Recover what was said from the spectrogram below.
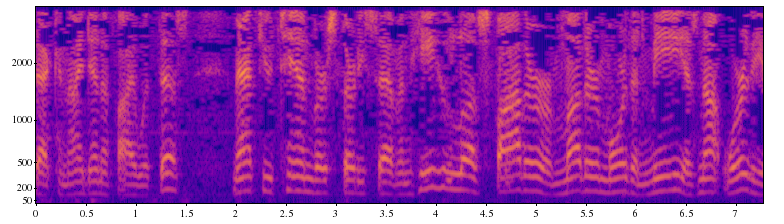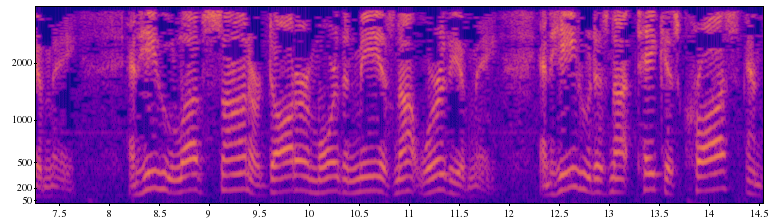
that can identify with this. Matthew 10, verse 37 He who loves father or mother more than me is not worthy of me. And he who loves son or daughter more than me is not worthy of me. And he who does not take his cross and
